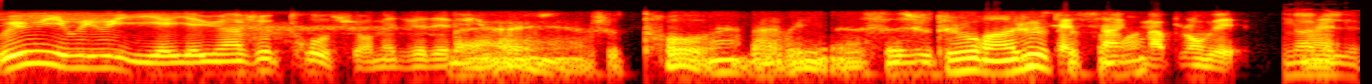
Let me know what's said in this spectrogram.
Oui, oui, oui, oui. Il y, a, il y a eu un jeu de trop sur Medvedev. Bah, un jeu de trop, hein, bah oui, ça se joue toujours à un jeu de toute 7-5 façon. hein. m'a plombé. Non, Ouais. mais le,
